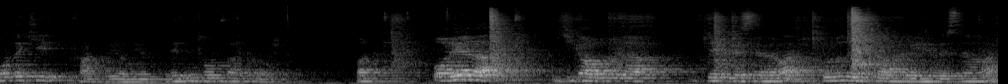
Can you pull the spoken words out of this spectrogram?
oradaki farklı yanıyor. LED'in ton farkı var. Bak oraya da iki kabloyla geri besleme var. Burada da iki kabloyla geri besleme var.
